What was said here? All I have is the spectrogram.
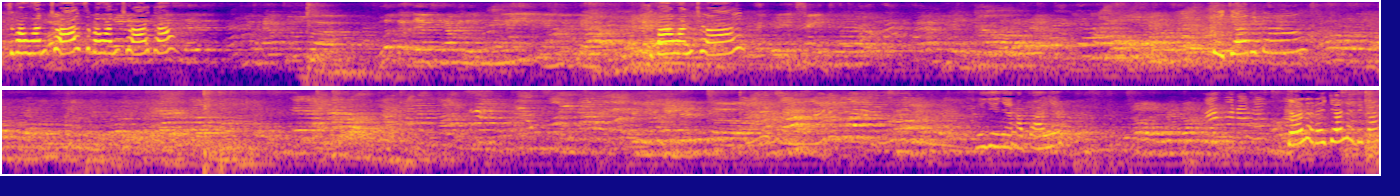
It's about one try, it's about one try, con. Look at them, see how many you need, and you can It's about one try. exchange. Thì chơi đi con. Đi về nhà học bài nhé. Chơi này đi, chơi này đi con.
